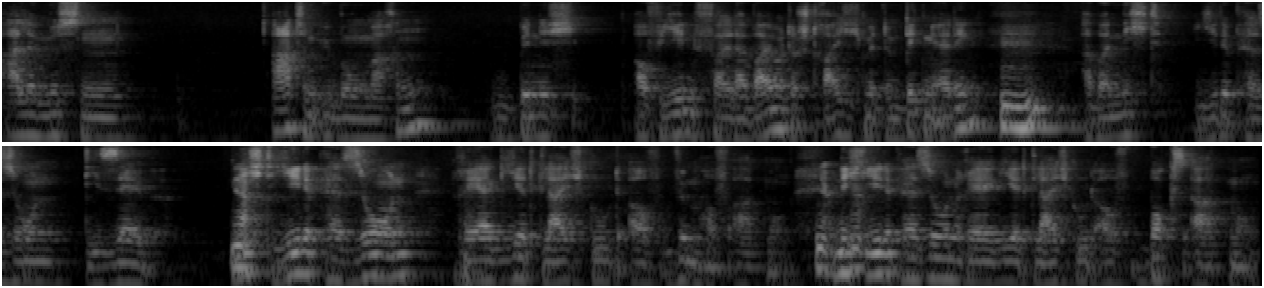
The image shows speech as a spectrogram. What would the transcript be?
alle müssen Atemübungen machen, bin ich auf jeden Fall dabei, unterstreiche ich mit einem dicken Edding, mhm. aber nicht jede Person dieselbe. Ja. Nicht jede Person reagiert gleich gut auf Wim Hof Atmung. Ja, Nicht ja. jede Person reagiert gleich gut auf Boxatmung.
